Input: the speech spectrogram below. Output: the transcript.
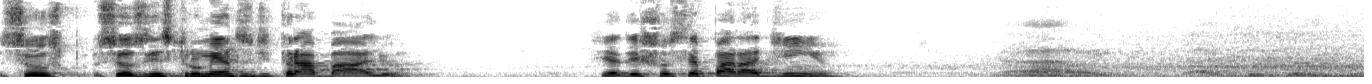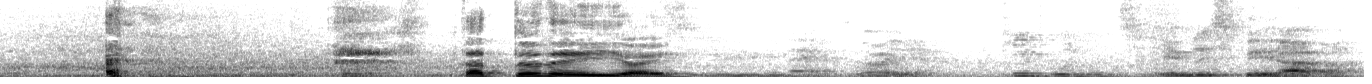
Seus, seus instrumentos de trabalho. Já deixou separadinho? Ah, olha, tá tudo aí. Tá tudo aí, ó. Mas, olha, Que bonitinho. eu não esperava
